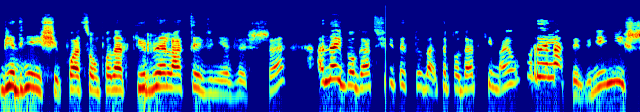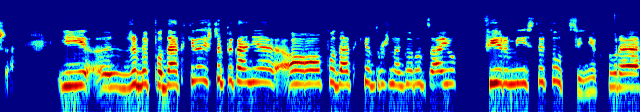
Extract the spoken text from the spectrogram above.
biedniejsi płacą podatki relatywnie wyższe, a najbogatsi te, podatki mają relatywnie niższe. I e, żeby podatki, no jeszcze pytanie o podatki od różnego rodzaju firm i instytucji. Niektóre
